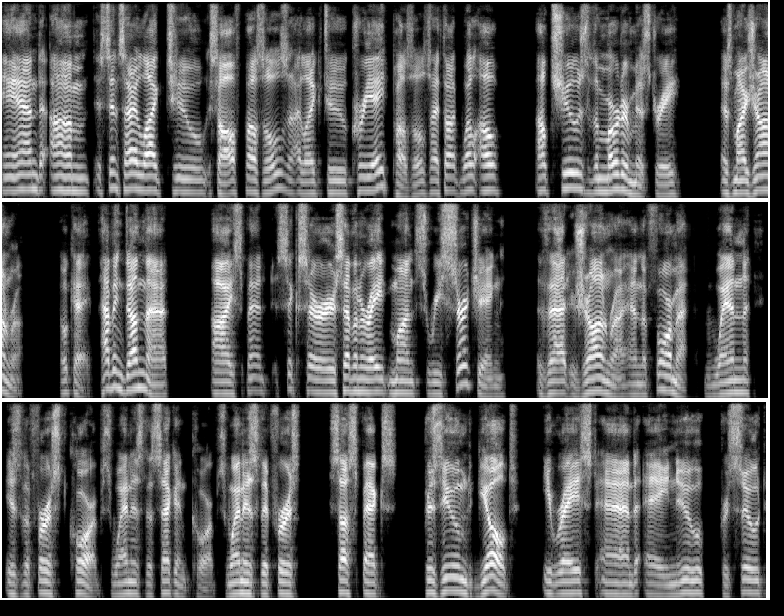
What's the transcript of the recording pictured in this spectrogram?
And um, since I like to solve puzzles, I like to create puzzles. I thought, well, I'll I'll choose the murder mystery as my genre. Okay, having done that, I spent six or seven or eight months researching that genre and the format. When is the first corpse? When is the second corpse? When is the first suspect's presumed guilt erased and a new pursuit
